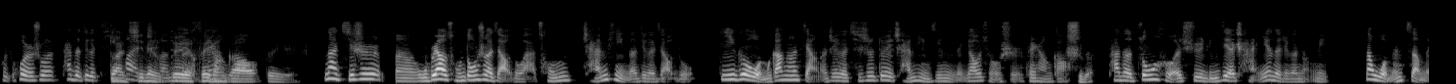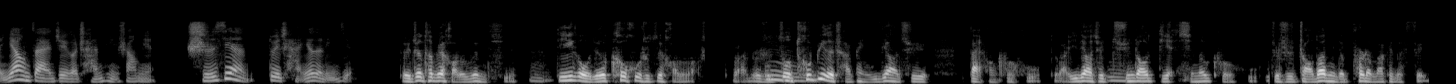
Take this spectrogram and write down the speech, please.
或者或者说它的这个替换成本非本常常高，对，那其实，嗯，我不知道从东社角度啊，从产品的这个角度，第一个我们刚刚讲的这个，其实对产品经理的要求是非常高，是的。他的综合去理解产业的这个能力。那我们怎么样在这个产品上面实现对产业的理解？对，这特别好的问题。嗯第一个，我觉得客户是最好的老师，对吧？就是做 to 嗯 B 的产品，一定要去拜访客户，对吧？一定要去寻嗯找典型的客户，就是找到你的 product market fit。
